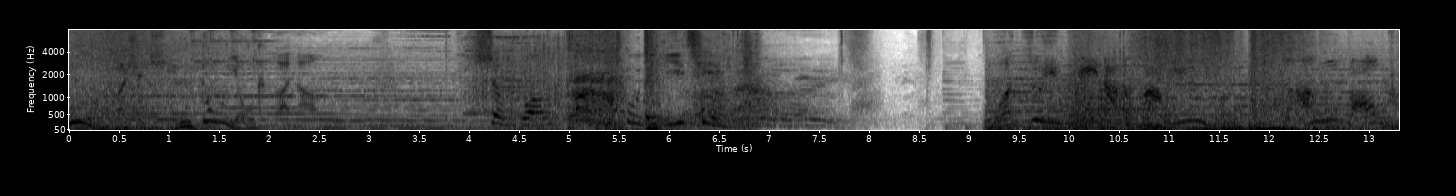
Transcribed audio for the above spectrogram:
任何事情都有可能。圣光付出的一切，我最伟大的发明——藏宝库。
